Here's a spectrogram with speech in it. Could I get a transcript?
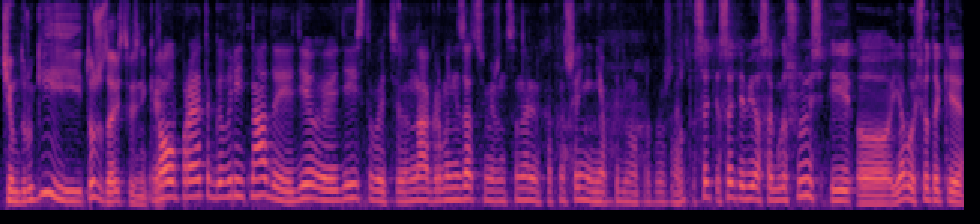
чем другие, и тоже зависть возникает. Но про это говорить надо, и де действовать на гармонизацию межнациональных отношений необходимо продолжать. Вот с, этим, с этим я соглашусь, и э, я бы все-таки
